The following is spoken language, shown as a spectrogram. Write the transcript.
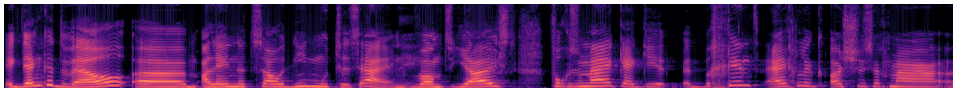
Ik denk het wel, ehm, alleen het zou het niet moeten zijn. Nee. Want juist, volgens mij, kijk, je, het begint eigenlijk als je zeg maar, eh,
